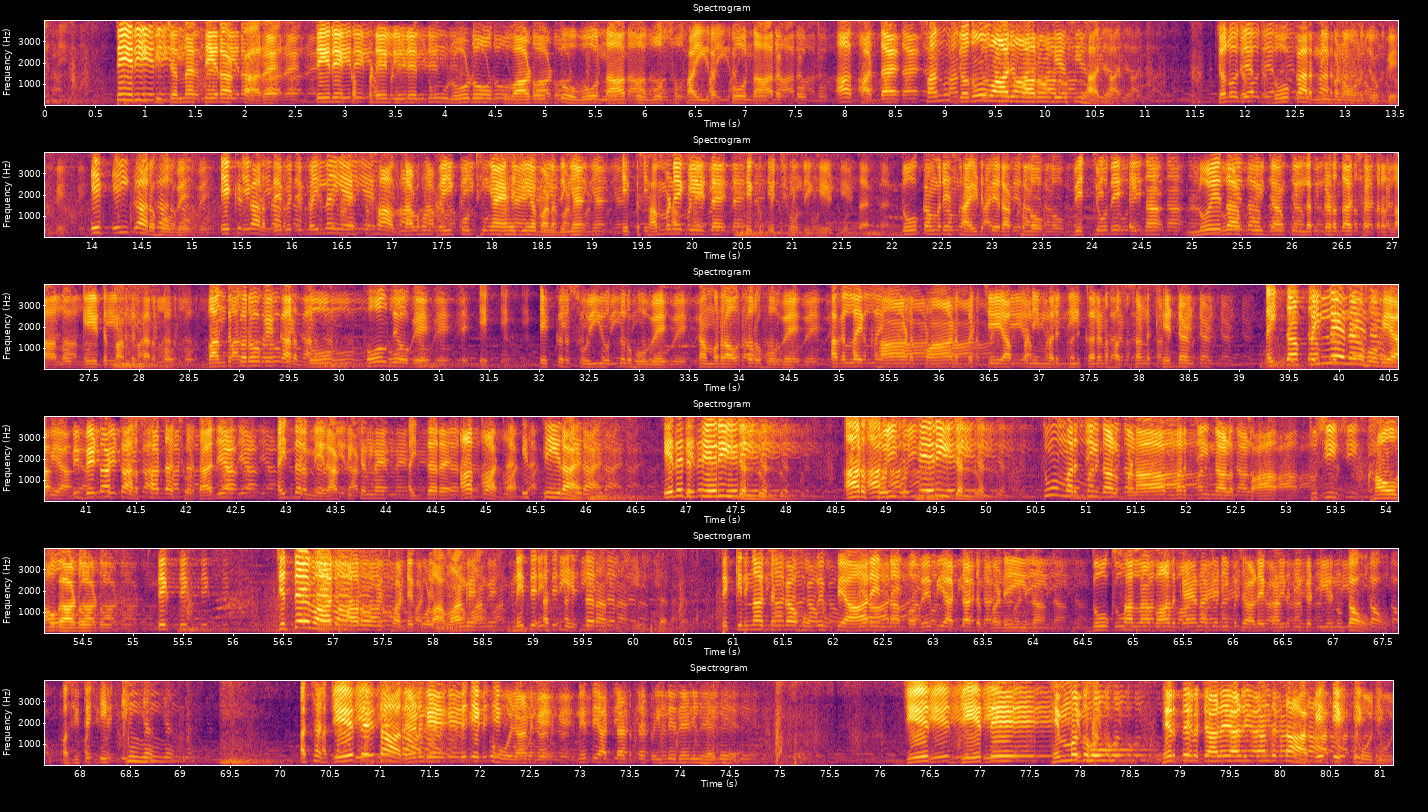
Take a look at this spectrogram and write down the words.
ਤੇਰੀ ਕਿਚਨ ਹੈ, ਤੇਰਾ ਘਰ ਹੈ, ਤੇਰੇ ਕੱਪੜੇ ਲੀੜੇ ਤੂੰ ਰੋੜੋ, ਗਵਾੜੋ, ਧੋਵੋ, ਨਾ ਧੋਵੋ, ਸਫ਼ਾਈ ਰੱਖੋ, ਨਾ ਰੱਖੋ। ਆ ਸਾਡਾ ਸਾਨੂੰ ਜਦੋਂ ਆਵਾਜ਼ ਮਾਰੋਗੇ ਅਸੀਂ ਹਾਜ਼ਰ ਚਲੋ ਜੇ ਦੋ ਘਰ ਨਹੀਂ ਬਣਾਉਣ ਜੋਗੇ, ਇੱਕ ਹੀ ਘਰ ਹੋਵੇ, ਇੱਕ ਘਰ ਦੇ ਵਿੱਚ ਪਹਿਲਾਂ ਹੀ ਇਸ ਹਿਸਾਬ ਨਾਲ ਹੁਣ ਕਈ ਕੋਠੀਆਂ ਇਹੋ ਜੀਆਂ ਬਣਦੀਆਂ, ਇੱਕ ਸਾਹਮਣੇ ਗੇਟ ਹੈ, ਇੱਕ ਪਿੱਛੋਂ ਦੀ ਗੇਟ ਹੁੰਦਾ ਦੋ ਕਮਰੇ ਸਾਈਡ ਤੇ ਰੱਖ ਲਓ, ਵਿੱਚ ਉਹਦੇ ਇਦਾਂ ਲੋਹੇ ਦਾ ਕੋਈ ਜਾਂ ਕੋਈ ਲੱਕੜ ਦਾ ਸ਼ਟਰ ਲਾ ਲਓ ਗੇਟ ਬੰਦ ਕਰ ਲਓ। ਬੰਦ ਕਰੋਗੇ ਘਰ ਦੋ ਖੋਲ ਦਿਓਗੇ ਤੇ ਇੱਕ। ਇੱਕ ਰਸੋਈ ਉਧਰ ਹੋਵੇ, ਕਮਰਾ ਉਧਰ ਹੋਵੇ, ਅਗਲੇ ਖਾਣ ਪਾਣ ਬੱਚੇ ਆਪਣੀ ਮਰਜ਼ੀ ਕਰਨ, ਹੱਸਣ, ਖੇਡਣ ਐਦਾਂ ਪਹਿਲੇ ਦਿਨ ਹੋ ਗਿਆ ਵੀ ਬੇਟਾ ਘਰ ਸਾਡਾ ਛੋਟਾ ਜਿਹਾ, ਇੱਧਰ ਮੇਰਾ ਕਿਚਨ ਹੈ, ਇੱਧਰ ਹੈ ਆ ਤੁਹਾਡਾ, ਇਹ ਤੇਰਾ ਹੈ। ਇਹਦੇ 'ਚ ਤੇਰੀ ਚੱਲੂ। ਆ ਰਸੋਈ 'ਚ ਤੇਰੀ ਚੱਲੂ। ਤੂੰ ਮਰਜ਼ੀ ਨਾਲ ਬਣਾ, ਮਰਜ਼ੀ ਨਾਲ ਖਾ, ਤੁਸੀਂ ਖਾਓ, ਵਿਗਾੜੋ। ਤੇ ਜਿੱਦੇ ਆਵਾਜ਼ ਮਾਰੋਗੇ, ਤੁਹਾਡੇ ਕੋਲ ਆਵਾਂਗੇ। ਨਹੀਂ ਤੇ ਅਸੀਂ ਇੱਧਰ ਆ, ਤੁਸੀਂ ਇੱਧਰ ਆ। ਤੇ ਕਿੰਨਾ ਚੰਗਾ ਹੋਵੇ, ਪਿਆਰ ਇੰਨਾ ਪਵੇ ਵੀ ਅੱਡ ਅੱਡ ਬਣੇ ਹੀ ਨਾ। ਦੋ ਕੁ ਸਾਲਾਂ ਬਾਅਦ ਕਹਿਣਾ ਜਿਹੜੀ ਵਿਚਾਲੇ ਕੰਧ ਦੀ ਗੱਡੀ ਇਹਨੂੰ ਢਾਓ। ਅਸੀਂ ਤੇ ਇੱਕ ਹੀ ਆ। ਅੱਛਾ, ਜੇ ਤੇ ਢਾ ਦੇਣਗੇ ਤੇ ਇੱਕ ਹੋ ਜਾਣਗੇ, ਨਹੀਂ ਤੇ ਅੱਡ ਅੱਡ ਤੇ ਪਹਿਲੇ ਦਿਨ ਹੀ ਹੈਗੇ ਜੇ ਜੇ ਤੇ ਹਿੰਮਤ ਹੋਊ, ਫਿਰ ਤੇ ਵਿਚਾਲੇ ਵਾਲੀ ਕੰਧ ਢਾ ਕੇ ਇੱਕ ਹੋ ਜੂ।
